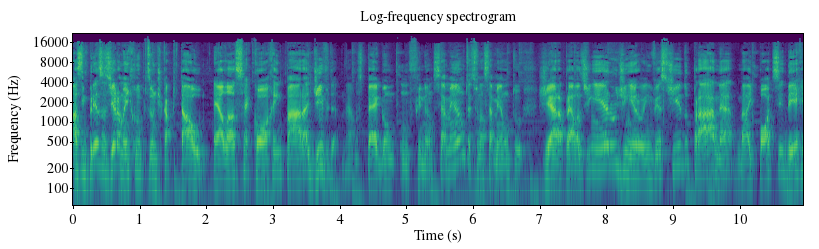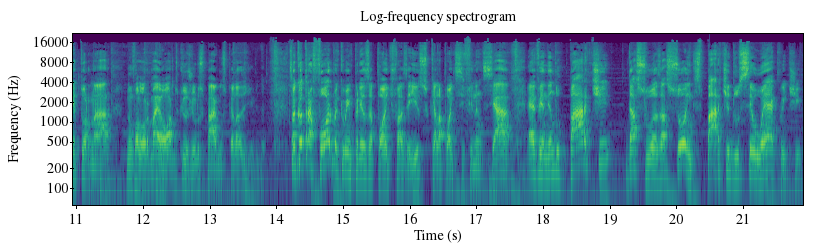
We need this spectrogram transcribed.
As empresas, geralmente, quando precisam de capital, elas recorrem para a dívida. Né? Elas pegam um financiamento, esse financiamento gera para elas dinheiro, o dinheiro é investido para, né, na hipótese de retornar num valor maior do que os juros pagos pela dívida. Só que outra forma que uma empresa pode fazer isso, que ela pode se financiar, é vendendo parte das suas ações, parte do seu equity.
